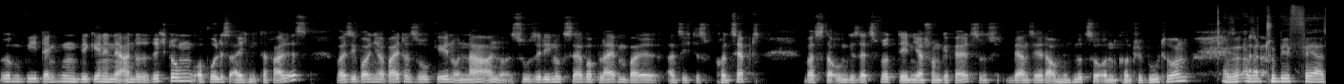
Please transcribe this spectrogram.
irgendwie denken, wir gehen in eine andere Richtung, obwohl das eigentlich nicht der Fall ist, weil sie wollen ja weiter so gehen und nah an SUSE Linux selber bleiben, weil weil an sich das Konzept, was da umgesetzt wird, denen ja schon gefällt, sonst wären sie ja da auch nicht Nutzer und Contributoren. Also, also äh, to be fair,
